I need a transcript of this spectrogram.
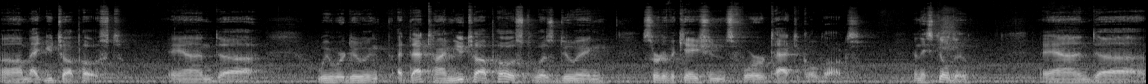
um, at Utah Post, and uh, we were doing at that time. Utah Post was doing certifications for tactical dogs, and they still do. And uh,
